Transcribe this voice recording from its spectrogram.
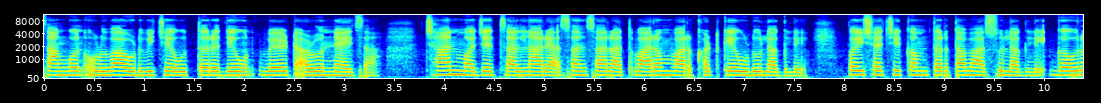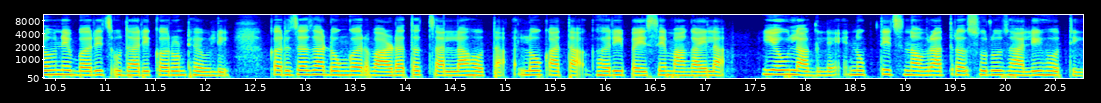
सांगून उडवाउडवीचे उत्तर देऊन वेळ टाळून न्यायचा. छान मजेत चालणाऱ्या संसारात वारंवार खटके उडू लागले. पैशाची कमतरता भासू लागली. गौरवने बरीच उधारी करून ठेवली. कर्जाचा डोंगर वाढतच चालला होता. लोक आता घरी पैसे मागायला येऊ लागले. नुकतीच नवरात्र सुरू झाली होती.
